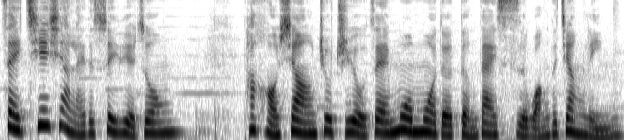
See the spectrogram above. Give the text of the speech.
在接下来的岁月中，他好像就只有在默默地等待死亡的降临。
